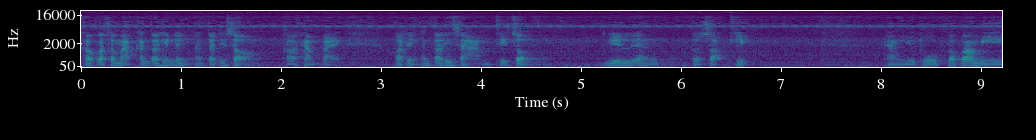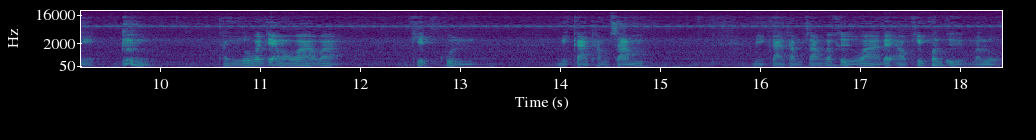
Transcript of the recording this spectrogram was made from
เขาก็สมัครขั้นตอนที่หนึ่งขั้นตอนที่สองเขาก็ทำไป อถึงขั้นตอนที่สามที่ส่งยื่นเรื่องตรวจสอบคลิป ทาง YouTube เขาก็มี ทาง YouTube ก็แจ้งมาว่าว่าคลิปคุณมีการทำซ้ำมีการทำซ้ำก็คือว่าได้เอาคลิปคนอื่นมาลง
